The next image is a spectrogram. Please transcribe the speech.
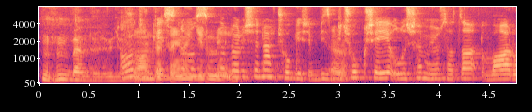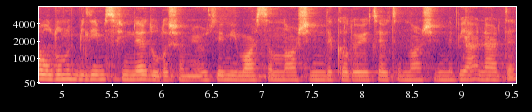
Hı hı, ben de öyle biliyorum. Ama Şu an Türkiye detayına sinemasında girmeyelim. böyle şeyler çok yaşıyor. Biz Evet. birçok şeye ulaşamıyoruz. Hatta var olduğunu bildiğimiz filmlere de ulaşamıyoruz. Ya Mimar Sinan'ın arşivinde kalıyor, ya TRT'nin arşivinde bir yerlerde.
